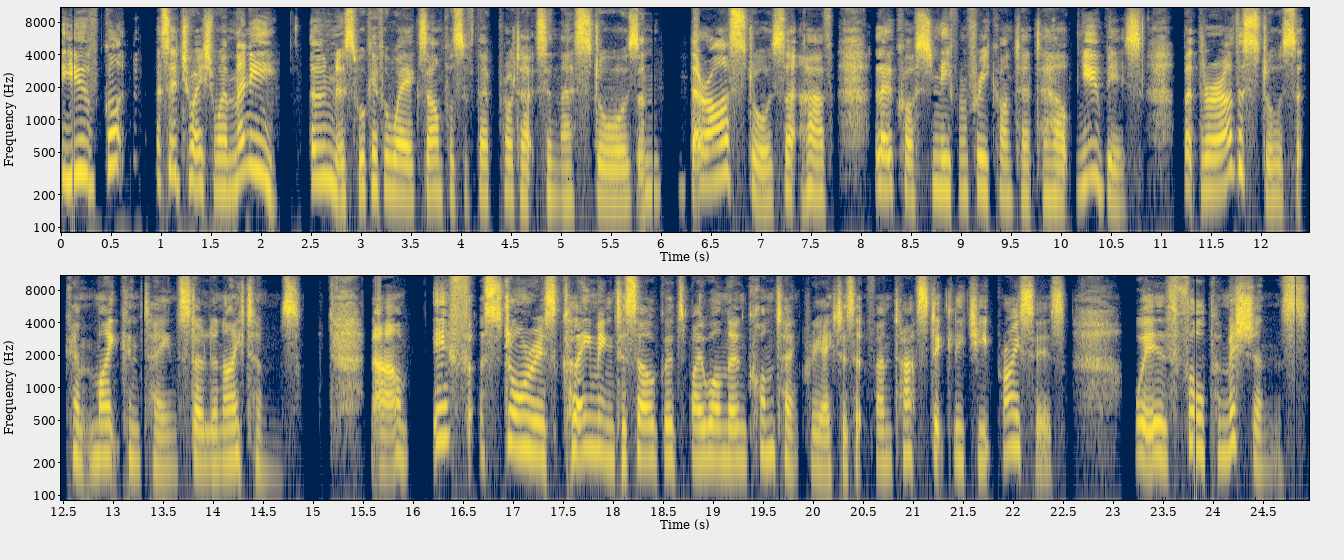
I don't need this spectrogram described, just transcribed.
You've got a situation where many owners will give away examples of their products in their stores, and there are stores that have low cost and even free content to help newbies, but there are other stores that can, might contain stolen items. Now, if a store is claiming to sell goods by well known content creators at fantastically cheap prices with full permissions,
